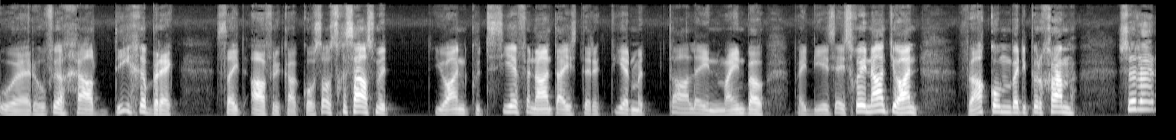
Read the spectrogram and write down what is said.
oor hoeveel geld die gebrek Suid-Afrika kos. Ons gesels met Johan Kutse vanaand hy is direkteur metale en mynbou by DSS. Goeienaand Johan. Welkom by die program. So daar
